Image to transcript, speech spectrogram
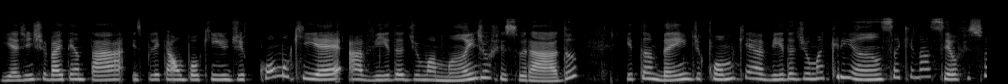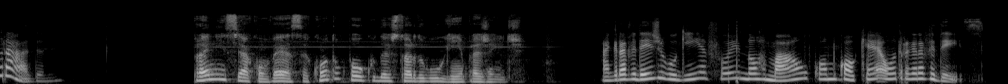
e a gente vai tentar explicar um pouquinho de como que é a vida de uma mãe de um fissurado e também de como que é a vida de uma criança que nasceu fissurada. Para iniciar a conversa, conta um pouco da história do Guguinha pra gente. A gravidez de Guguinha foi normal, como qualquer outra gravidez.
